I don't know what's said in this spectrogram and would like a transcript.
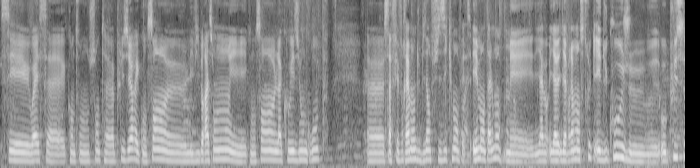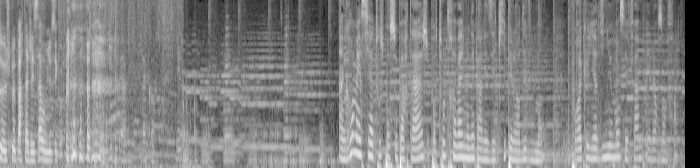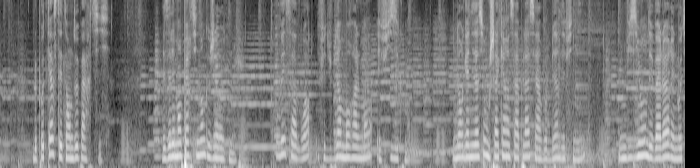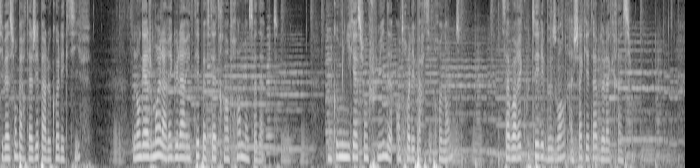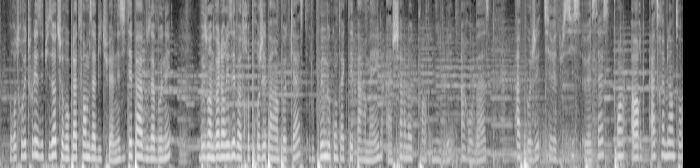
c'est ouais, quand on chante à plusieurs et qu'on sent les vibrations et qu'on sent la cohésion de groupe, euh, ça fait vraiment du bien physiquement en fait et mentalement. Mais il y a, il y a- il y a vraiment ce truc et du coup, je, au plus euh, je peux partager ça, au mieux c'est quoi. D'accord. Un grand merci à tous pour ce partage, pour tout le travail mené par les équipes et leur dévouement, pour accueillir dignement ces femmes et leurs enfants. Le podcast est en deux parties. Les éléments pertinents que j'ai retenus. Trouver sa voie fait du bien moralement et physiquement. Une organisation où chacun a sa place et un rôle bien défini. Une vision, des valeurs et une motivation partagées par le collectif. L'engagement et la régularité peuvent être un frein, mais on s'adapte. Une communication fluide entre les parties prenantes. Savoir écouter les besoins à chaque étape de la création. Vous retrouvez tous les épisodes sur vos plateformes habituelles. N'hésitez pas à vous abonner. Besoin de valoriser votre projet par un podcast Vous pouvez me contacter par mail à charlotte.nivelet.apogée-du6ess.org. À très bientôt.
